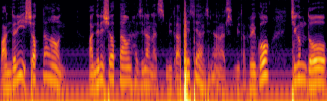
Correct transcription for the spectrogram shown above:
완전히 shut down 완전히 shut down 하지는 않았습니다. 폐쇄하지는 않았습니다. 그리고 지금도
